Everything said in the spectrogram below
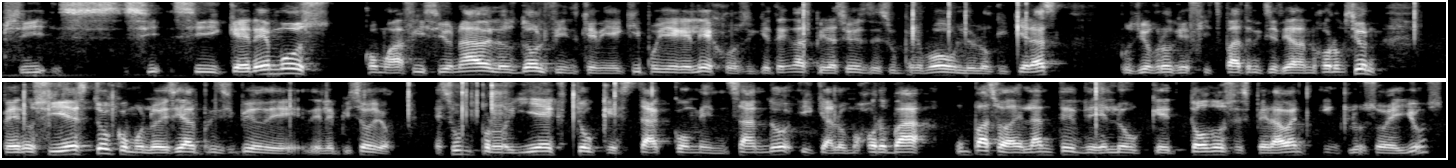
si, queremos como aficionado de los Dolphins que mi equipo llegue lejos y que tenga aspiraciones de Super Bowl o lo que quieras, pues yo creo que Fitzpatrick sería la mejor opción. Pero si esto, como lo decía al principio del episodio, es un proyecto que está comenzando y que a lo mejor va un paso adelante de lo que todos esperaban, incluso ellos,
